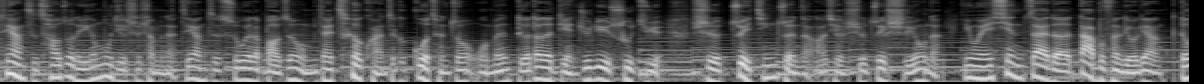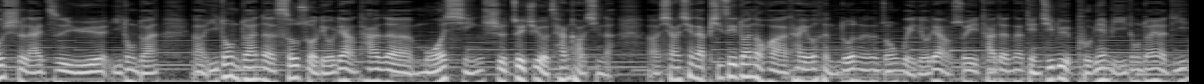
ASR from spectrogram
这样子操作的一个目的是什么呢？这样子是为了保证我们在测款这个过程中，我们得到的点击率数据是最精准的，而且是最实用的。因为现在的大部分流量都是来自于移动端，呃，移动端的搜索流量它的模型是最具有参考性的。啊，像现在 PC 端的话，它有很多的那种伪流量，所以它的那点击率普遍比移动端要低。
